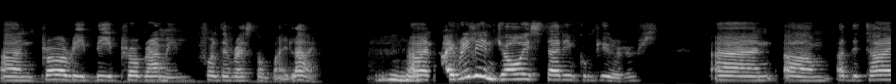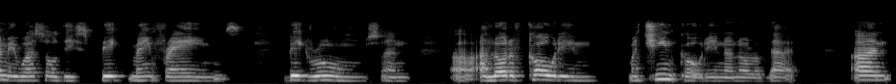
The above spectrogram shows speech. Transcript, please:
and probably be programming for the rest of my life Mm-hmm. And I really enjoy studying computers. And um, at the time, it was all these big mainframes, big rooms, and uh, a lot of coding, machine coding, and all of that. And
